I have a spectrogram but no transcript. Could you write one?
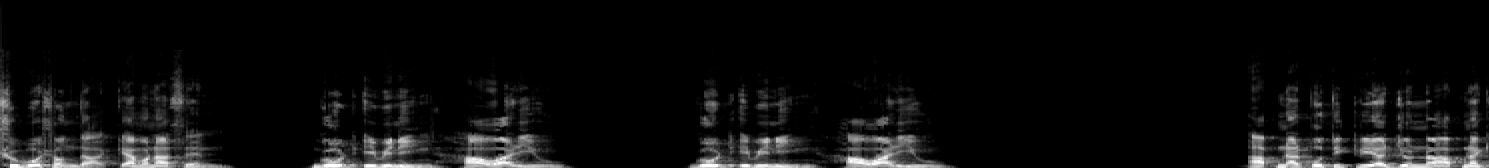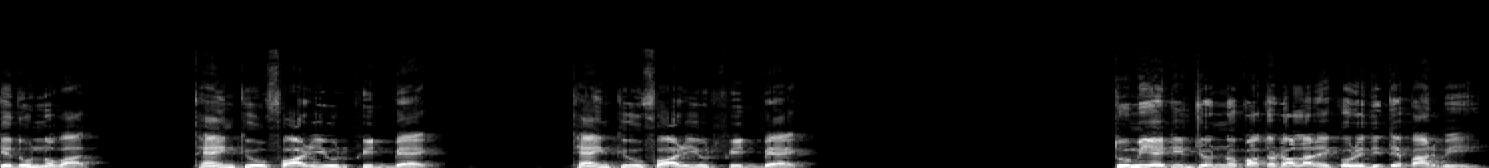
শুভ সন্ধ্যা, কেমন আছেন? Good evening, how are you? Good evening, how are you? আপনার প্রতিক্রিয়ার জন্য আপনাকে ধন্যবাদ। Thank you for your feedback. Thank you for your feedback. তুমি এটির জন্য কত ডলারে করে দিতে পারবে?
